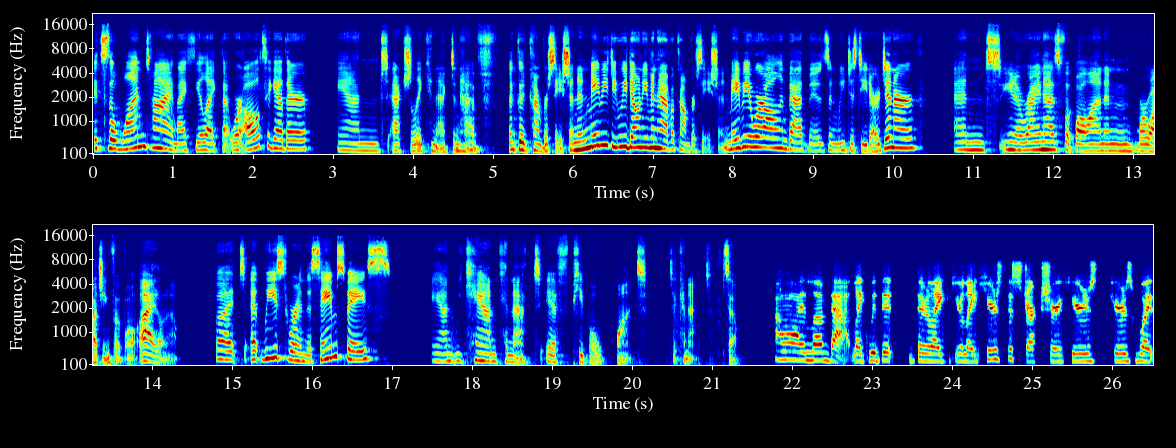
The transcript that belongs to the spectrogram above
it's the one time I feel like that we're all together and actually connect and have a good conversation. And maybe we don't even have a conversation. Maybe we're all in bad moods and we just eat our dinner and you know Ryan has football on and we're watching football. I don't know. But at least we're in the same space and we can connect if people want to connect. So Oh, I love that. Like with it, they're like, you're like, here's the structure, here's here's what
